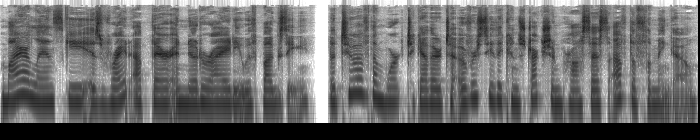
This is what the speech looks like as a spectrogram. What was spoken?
Meyer Lansky is right up there in notoriety with Bugsy. The two of them worked together to oversee the construction process of the Flamingo.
